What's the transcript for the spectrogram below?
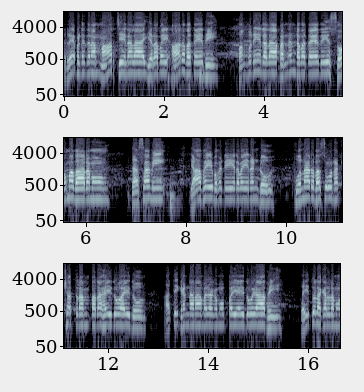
రేపటి దినం మార్చి నెల ఇరవై ఆరవ తేదీ పంగుని నెల పన్నెండవ తేదీ సోమవారము దశమి యాభై ఒకటి ఇరవై రెండు పునర్వసు నక్షత్రం పదహైదు ఐదు అతి ఖండనామయోగం ముప్పై ఐదు యాభై తైతుల కరణము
